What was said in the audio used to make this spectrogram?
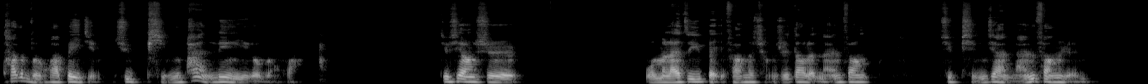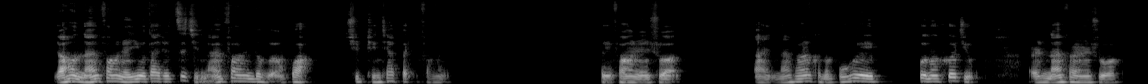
它的文化背景去评判另一个文化，就像是我们来自于北方的城市到了南方，去评价南方人。然后南方人又带着自己南方人的文化去评价北方人。北方人说：“哎，南方人可能不会不能喝酒。”而南方人说：“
